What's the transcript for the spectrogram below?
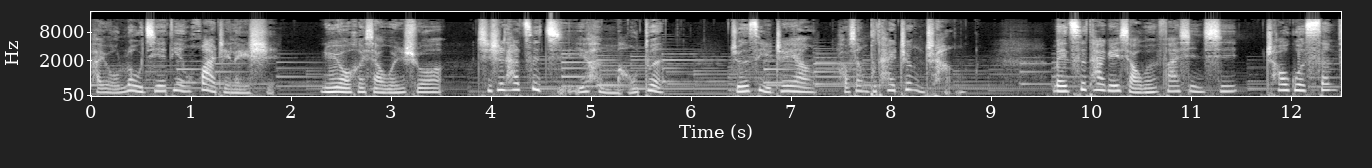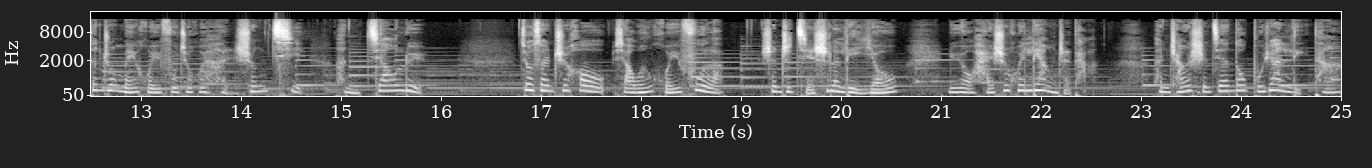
还有漏接电话这类事。女友和小文说。其实他自己也很矛盾，觉得自己这样好像不太正常。每次他给小文发信息，超过三分钟没回复，就会很生气、很焦虑。就算之后小文回复了，甚至解释了理由，女友还是会晾着他，很长时间都不愿理他，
